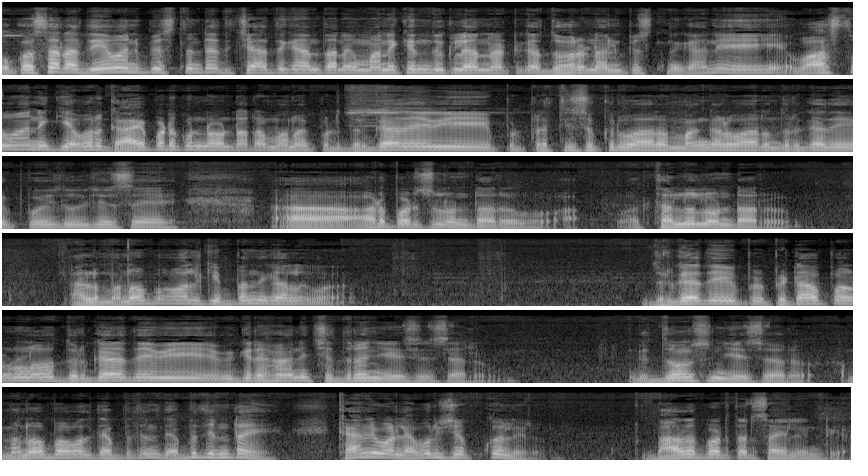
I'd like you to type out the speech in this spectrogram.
ఒక్కోసారి అది ఏమనిపిస్తుంటే అది చేతకాంతనంగా మనకెందుకులే అన్నట్టుగా ధోరణి అనిపిస్తుంది. కానీ వాస్తవానికి ఎవరు గాయపడకుండా ఉంటారో మనం ఇప్పుడు దుర్గాదేవి ఇప్పుడు ప్రతి శుక్రవారం మంగళవారం దుర్గాదేవి పూజలు చేసే ఆడపడుచులు ఉంటారు తల్లులు ఉంటారు. వాళ్ళ మనోభావాలకు ఇబ్బంది కలగవా? దుర్గాదేవి ఇప్పుడు పిఠాపురంలో దుర్గాదేవి విగ్రహాన్ని ఛిద్రం చేసేసారు విధ్వంసం చేశారు. ఆ మనోభావాలు దెబ్బతిని దెబ్బతింటాయి. కానీ వాళ్ళు ఎవరు చెప్పుకోలేరు. బాధపడతారు సైలెంట్గా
